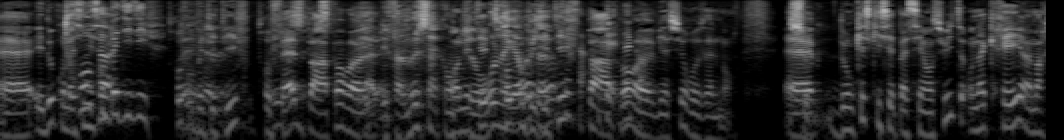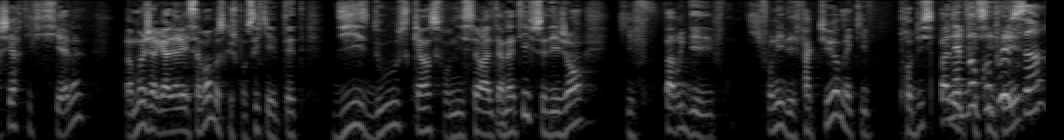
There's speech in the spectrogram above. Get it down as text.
Euh, et donc on a signé ça compétitif. trop compétitif, trop faible par rapport euh, les fameux 50 on était trop compétitif par rapport euh, bien sûr aux Allemands. donc qu'est-ce qui s'est passé ensuite? On a créé un marché artificiel. Alors moi j'ai regardé récemment parce que je pensais qu'il y avait peut-être 10, 12, 15 fournisseurs alternatifs. C'est des gens qui fabriquent des, qui fournissent des factures mais qui produisent pas d'électricité. Il y en a beaucoup plus, hein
